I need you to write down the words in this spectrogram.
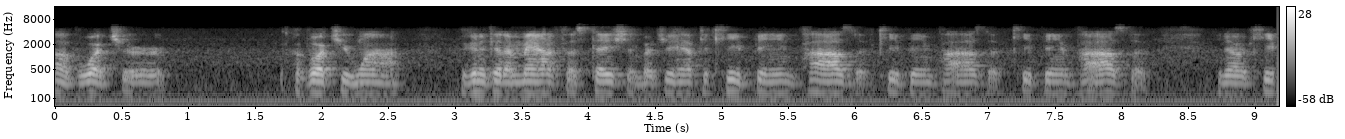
of what you're of what you want. You're going to get a manifestation, but you have to keep being positive, keep being positive, keep being positive. You know, keep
